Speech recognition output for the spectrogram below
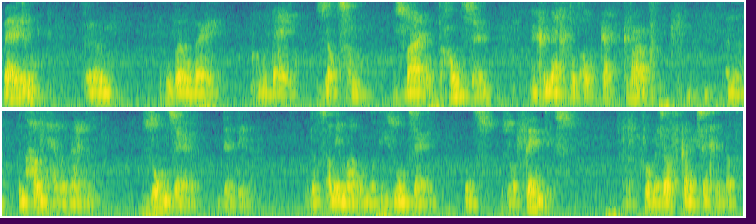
beiden, um, hoewel wij allebei zeldzaam zwaar op de hand zijn en geneigd tot al kwaad, uh, een hang hebben naar de zonzijde der dingen. En dat is alleen maar omdat die zonzijde ons zo vreemd is. Uh, voor mezelf kan ik zeggen dat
